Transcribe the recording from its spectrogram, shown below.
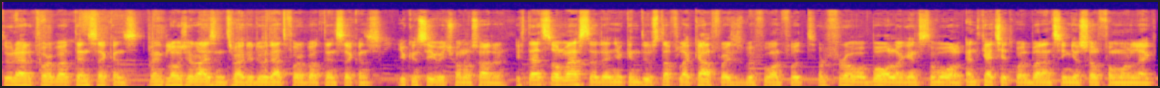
Do that for about 10 seconds. Then close your eyes and try to do that for about 10 seconds. You can see which one was harder. If that's all mastered, then you can do stuff like calf raises with one foot, or throw a ball against the wall and catch it while balancing yourself on one leg.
